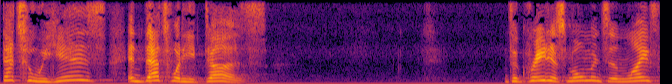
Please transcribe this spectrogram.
That's who He is, and that's what He does. The greatest moments in life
